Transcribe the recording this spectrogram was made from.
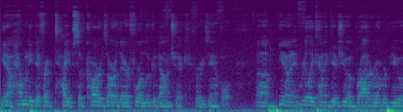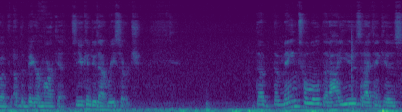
you know, how many different types of cards are there for Luka Doncic, for example. Um, you know, and it really kind of gives you a broader overview of, of the bigger market. So you can do that research. The, the main tool that I use that I think is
